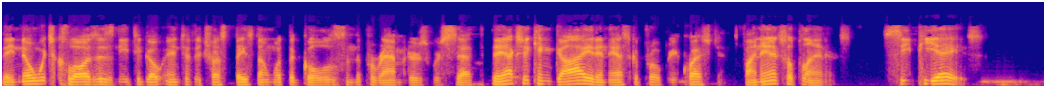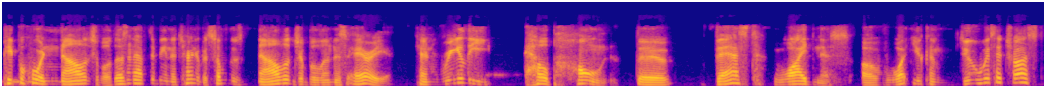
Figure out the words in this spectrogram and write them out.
They know which clauses need to go into the trust based on what the goals and the parameters were set. They actually can guide and ask appropriate questions. Financial planners, CPAs, people who are knowledgeable, doesn't have to be an attorney, but someone who's knowledgeable in this area can really help hone the vast wideness of what you can do with a trust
